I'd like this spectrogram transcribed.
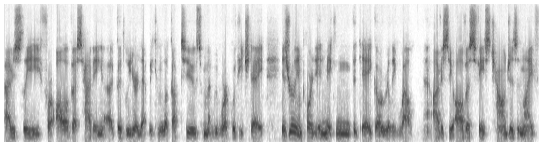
obviously for all of us having a good leader that we can look up to someone that we work with each day is really important in making the day go really well uh, obviously all of us face challenges in life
